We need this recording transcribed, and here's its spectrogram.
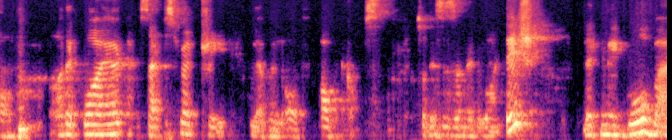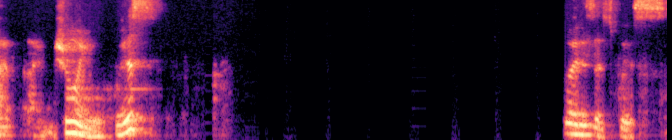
of required and satisfactory level of outcomes. So this is an advantage. Let me go back and show you quiz. Where is this quiz?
